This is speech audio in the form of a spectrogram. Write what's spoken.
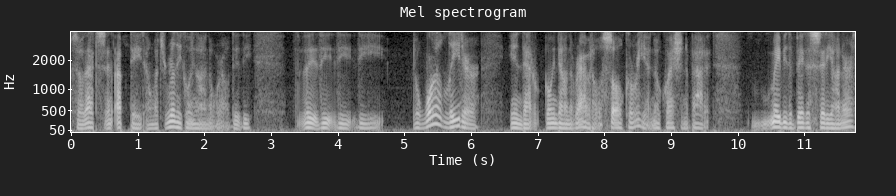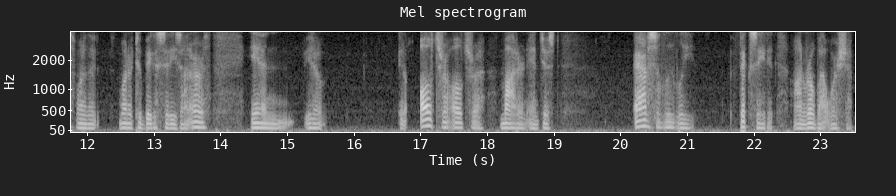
So that's an update on what's really going on in the world. The, the, the, the, the, the, the world leader in that going down the rabbit hole, Seoul, Korea, no question about it. maybe the biggest city on earth, one of the one or two biggest cities on earth, and you know, you know, ultra ultra modern and just absolutely fixated on robot worship,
